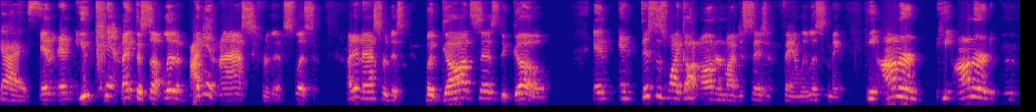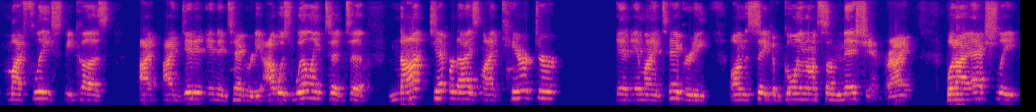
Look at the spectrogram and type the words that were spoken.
Guys. And and you can't make this up. Listen, I didn't ask for this. Listen, I didn't ask for this, but God says to go, and and this is why God honored my decision. Family, listen to me. He honored He honored my fleece because I I did it in integrity. I was willing to to not jeopardize my character and, and my integrity on the sake of going on some mission, right? But I actually,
